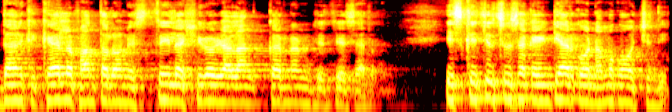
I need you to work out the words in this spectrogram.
దానికి కేరళ ప్రాంతంలోని స్త్రీల శిరోజాలంకరణను చేశారు. ఈ స్కెచ్లు చూశాక ఎన్టీఆర్కు ఒక నమ్మకం వచ్చింది.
